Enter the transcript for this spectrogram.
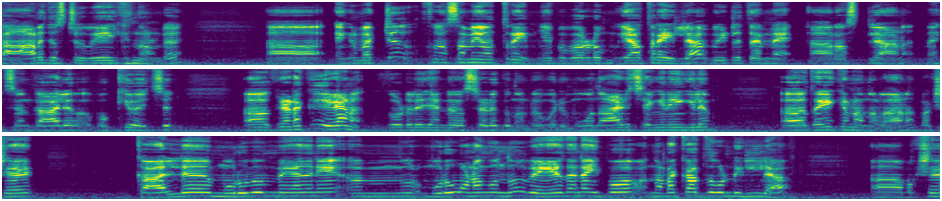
കാർ ജസ്റ്റ് ഉപയോഗിക്കുന്നുണ്ട്. മറ്റു സമയം അത്രയും ഞാൻ ഇപ്പോൾ വേറെ യാത്രയില്ല. വീട്ടിൽ തന്നെ റെസ്റ്റിലാണ്. മാക്സിമം കാൽ പൊക്കി വെച്ച് കിടക്കുകയാണ്. കൂടുതൽ ഞാൻ റെസ്റ്റ് എടുക്കുന്നുണ്ട്. ഒരു മൂന്നാഴ്ച എങ്ങനെയെങ്കിലും ആ, തികയ്ക്കണം എന്നുള്ളതാണ്. പക്ഷേ കാലിൽ മുറിവും വേദന മുറിവ് ഉണങ്ങുന്നു. വേദന ഇപ്പോൾ നടക്കാത്തത് കൊണ്ടില്ല പക്ഷേ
